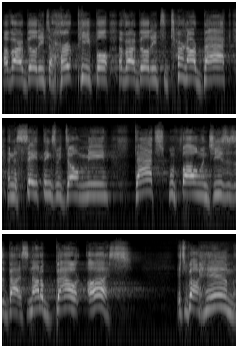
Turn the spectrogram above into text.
of our ability to hurt people, of our ability to turn our back and to say things we don't mean. That's what following Jesus is about. It's not about us, it's about Him.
